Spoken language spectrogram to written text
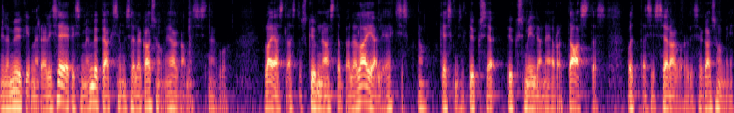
mille müügi me realiseerisime, me peaksime selle kasumi jagama siis nagu laias laastus kümne aasta peale laiali, ehk siis noh, keskmiselt üks, üks miljon eurot aastas võtta siis erakorralise kasumi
